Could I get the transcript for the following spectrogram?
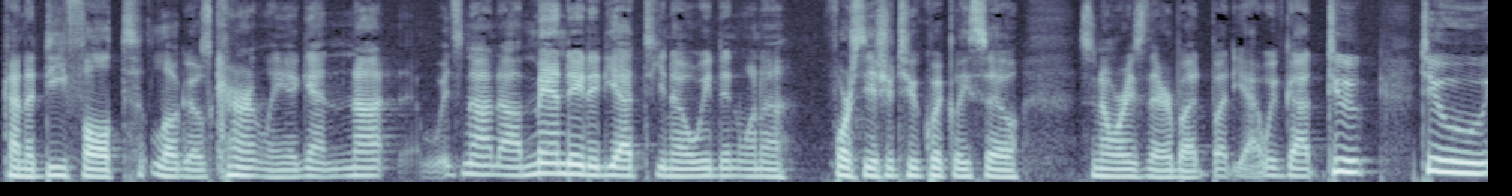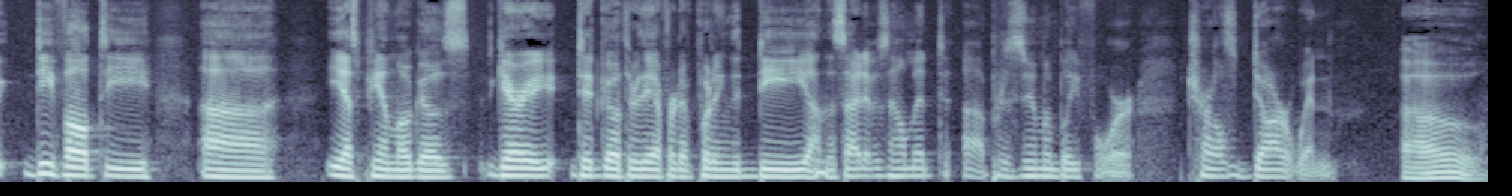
kind of default logos currently. Again, not it's not uh, mandated yet. You know, we didn't want to force the issue too quickly, so so no worries there. But but yeah, we've got two two defaulty uh, ESPN logos. Gary did go through the effort of putting the D on the side of his helmet, uh, presumably for Charles Darwin. oh,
